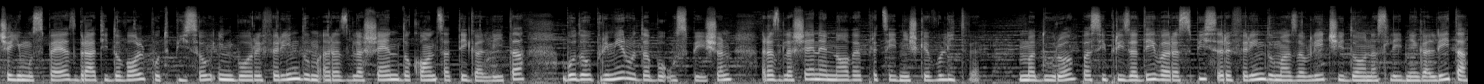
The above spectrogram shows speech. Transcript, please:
Če jim uspe zbrati dovolj podpisov in bo referendum razglašen do konca tega leta, bodo v primeru, da bo uspešen, razglašene nove predsedniške volitve. Maduro pa si prizadeva razpis referenduma zavleči do naslednjega leta,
